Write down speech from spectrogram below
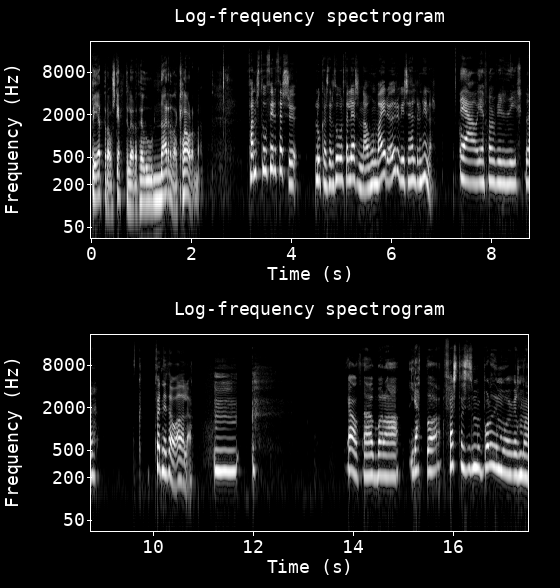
betra og skemmtilegra þegar þú nærða klárana fannst þú fyrir þessu, Lukas, þegar þú varst að lesa Hvernig þá aðalega? Mm, já, það er bara létt að festast í sem við borðum og eitthvað svona.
